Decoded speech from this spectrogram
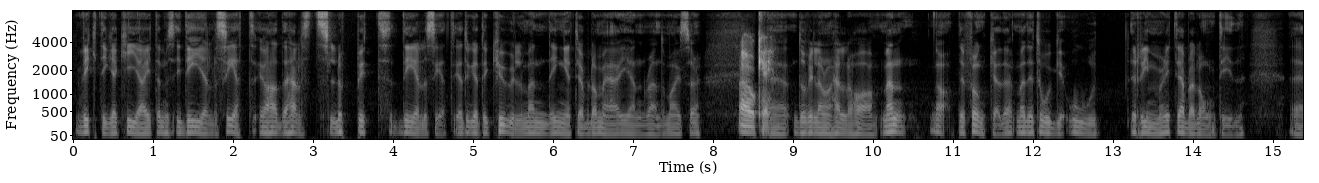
viktiga key items i DLC. Jag hade helst sluppit DLC. Jag tycker att det är kul men det är inget jag vill ha med i en randomizer. Ja, okej. Eh, då vill jag nog hellre ha. Men ja, det funkade. Men det tog orimligt jävla lång tid. Eh,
